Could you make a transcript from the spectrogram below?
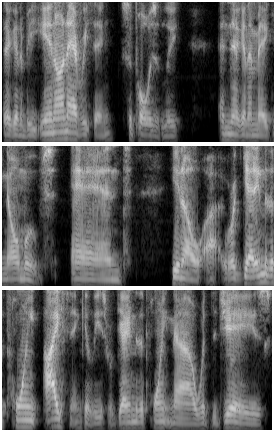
they're going to be in on everything supposedly, and they're going to make no moves. And you know, uh, we're getting to the point. I think, at least, we're getting to the point now with the Jays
